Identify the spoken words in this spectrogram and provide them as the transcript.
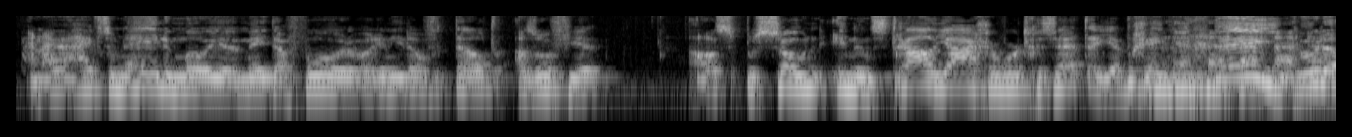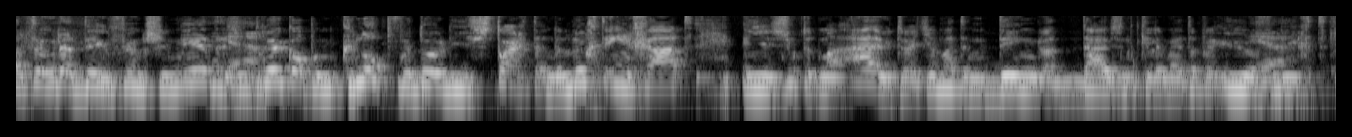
En hij, hij heeft zo'n hele mooie metafoor waarin hij dan vertelt alsof je als persoon in een straaljager wordt gezet en je hebt geen idee hoe dat, hoe dat ding functioneert. Dus Ja. je drukt op een knop waardoor die start en de lucht ingaat en je zoekt het maar uit, weet je, met een ding dat duizend kilometer per uur Ja. vliegt,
